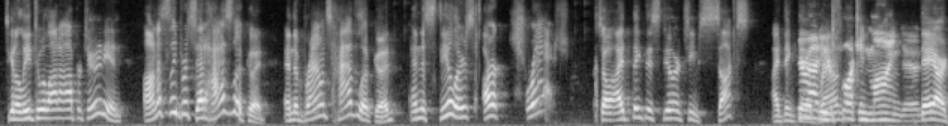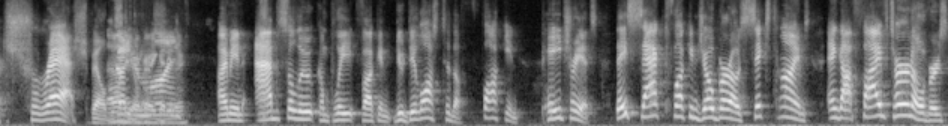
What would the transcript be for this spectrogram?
It's going to lead to a lot of opportunity. And honestly, Brissett has looked good. And the Browns have looked good. And the Steelers are trash. So I think the Steeler team sucks. I think they're out of your fucking mind, dude. They are trash, Bill. I this Out of year. they're your very good either. I mean, absolute, complete fucking dude. They lost to the fucking Patriots. They sacked fucking Joe Burrow six times and got five turnovers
